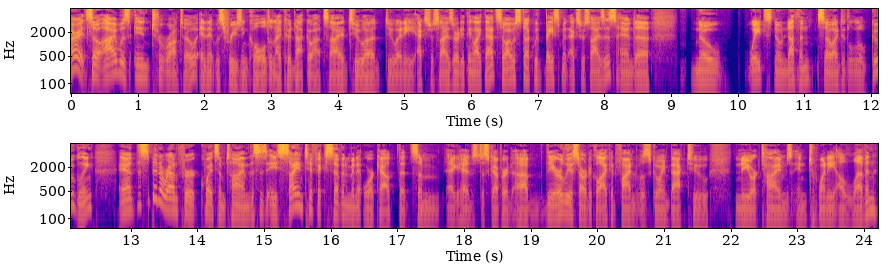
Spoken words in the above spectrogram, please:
All right, so I was in Toronto and it was freezing cold and I could not go outside to uh, do any exercise or anything like that. So I was stuck with basement exercises and uh, no weights, no nothing. So I did a little Googling and this has been around for quite some time. This is a scientific seven minute workout that some eggheads discovered. Um, the earliest article I could find was going back to the New York Times in 2011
